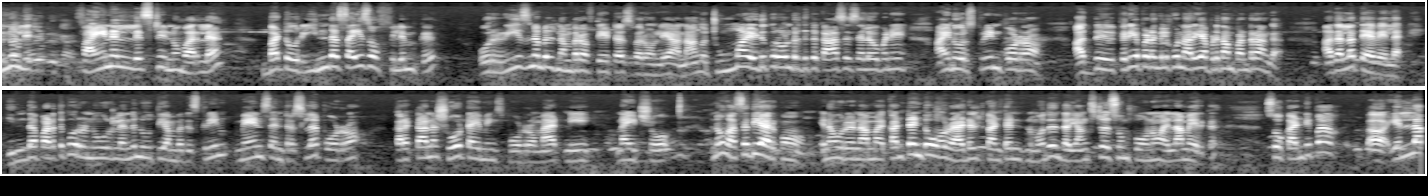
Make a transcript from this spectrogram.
இன்னும் ஃபைனல் லிஸ்ட் இன்னும் வரல. பட் ஒரு இந்த சைஸ் ஆஃப் ஃபிலிம்க்கு ஒரு ரீசனபிள் நம்பர் ஆஃப் தியேட்டர்ஸ் வரும் இல்லையா? நாங்கள் சும்மா எடுக்கிறோன்றதுக்கு காசை செலவு பண்ணி ஐநூறு ஸ்க்ரீன் போடுறோம். அது பெரிய படங்களுக்கும் நிறைய அப்படி தான் பண்ணுறாங்க அதெல்லாம் தேவையில்லை. இந்த படத்துக்கு ஒரு நூறுலேருந்து நூற்றி ஐம்பது ஸ்க்ரீன் மெயின் சென்டர்ஸில் போடுறோம். கரெக்டான ஷோ டைமிங்ஸ் போடுறோம். மேட்னி நைட் ஷோ இன்னும் வசதியாக இருக்கும். ஏன்னா ஒரு நம்ம கண்டென்ட்டும் ஒரு அடல்ட் கண்டென்ட் போது இந்த யங்ஸ்டர்ஸும் போகணும். எல்லாமே இருக்குது ஸோ கண்டிப்பாக எல்லா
